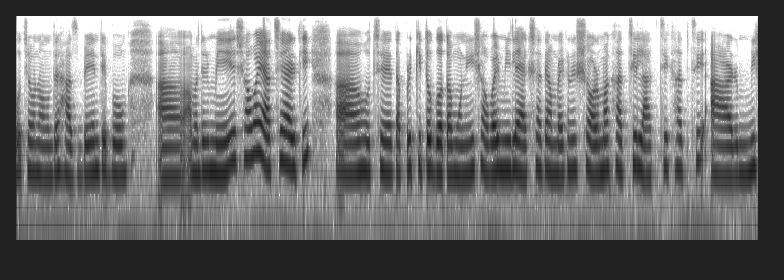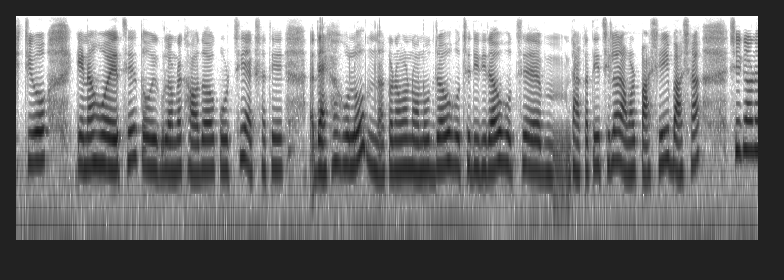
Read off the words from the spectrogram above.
হচ্ছে আমার ননদের হাজবেন্ড এবং আমাদের মেয়ে সবাই আছে আর কি হচ্ছে তারপরে কৃতজ্ঞতামণি, সবাই মিলে একসাথে আমরা এখানে শর্মা খাচ্ছি, লাচ্ছি খাচ্ছি, আর মিষ্টিও কেনা হয়েছে। তো এগুলো আমরা খাওয়া দাওয়া করছি, একসাথে দেখা হলো কারণ আমার ননদরাও হচ্ছে, দিদিরাও হচ্ছে ঢাকাতেই ছিল আর আমার পাশেই বাসা। সে কারণে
